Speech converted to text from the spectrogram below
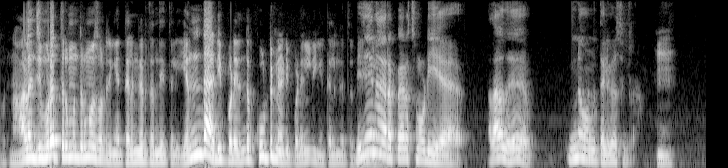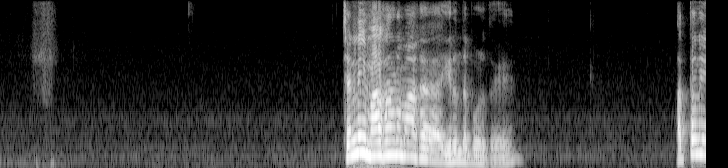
ஒரு நாலஞ்சு முறை திரும்ப திரும்ப சொல்றீங்க தெலுங்கர் தந்தை தெலு எந்த அடிப்படையில் எந்த கூட்டின் அடிப்படையில் நீங்க தெலுங்கர் தந்தை? விஜயநகர பேரரசனுடைய அதாவது இன்னும் ஒன்று தெளிவாக சொல்கிறேன். சென்னை மாகாணமாக இருந்த பொழுது அத்தனை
